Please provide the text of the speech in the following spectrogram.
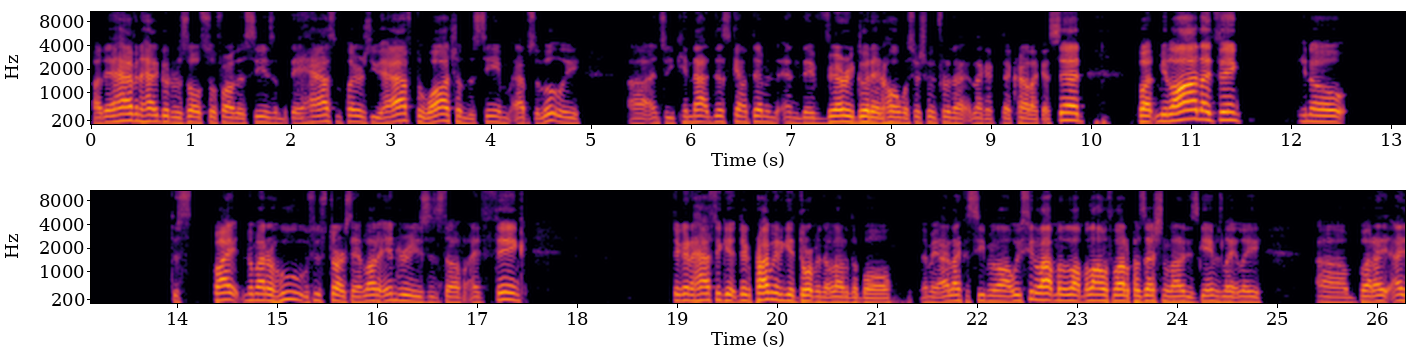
Uh, they haven't had good results so far this season, but they have some players you have to watch on this team, absolutely. Uh, and so you cannot discount them, and, and, they're very good at home, especially for that like that crowd, like I said. But Milan, I think, you know, despite no matter who who starts, they have a lot of injuries and stuff. I think they're gonna have to get. They're probably gonna get Dortmund a lot of the ball. I mean, I like to see Milan. We've seen a lot Milan, Milan with a lot of possession, a lot of these games lately. Um, but I, I,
